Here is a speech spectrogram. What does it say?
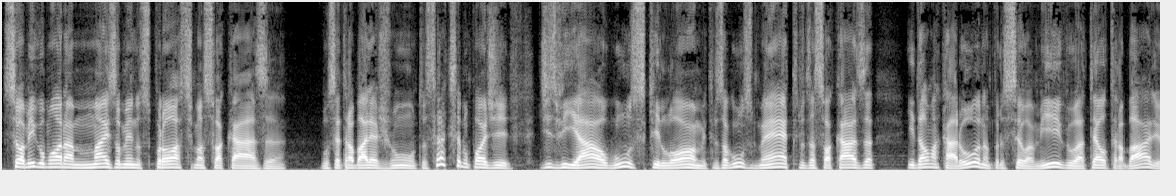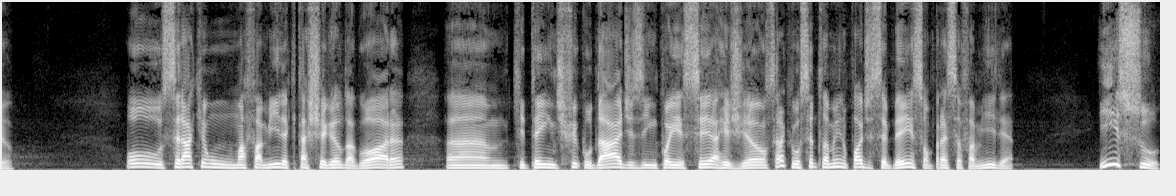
Seu amigo mora mais ou menos próximo à sua casa. Você trabalha junto. Será que você não pode desviar alguns quilômetros, alguns metros da sua casa e dar uma carona para o seu amigo até o trabalho? Ou será que uma família que está chegando agora, que tem dificuldades em conhecer a região, será que você também não pode ser bênção para essa família? Isso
